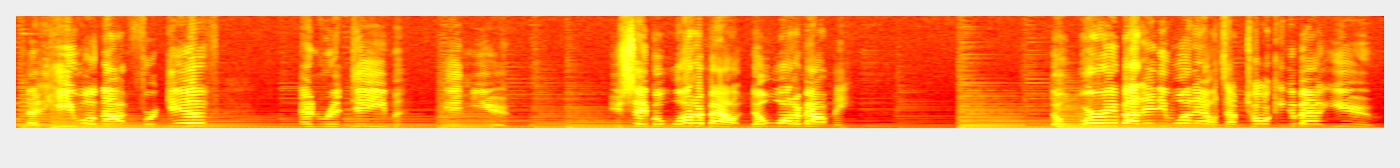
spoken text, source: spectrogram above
that He will not forgive and redeem in you. You say, but what about? Don't what about me. Don't worry about anyone else. I'm talking about you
